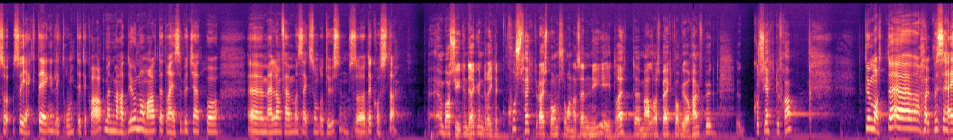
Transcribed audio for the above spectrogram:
så, så gikk det egentlig rundt etter hvert. Men vi hadde jo normalt et reisebudsjett på eh, mellom 500 og 600 000, så det kosta. Jeg må bare skyte inn der, Gunn Rita. Hvordan fikk du de sponsorene? Altså En ny idrett, eh, med all respekt for Bjørheimsbygd. Hvordan gikk du fram? Du måtte eh, holdt på å si,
